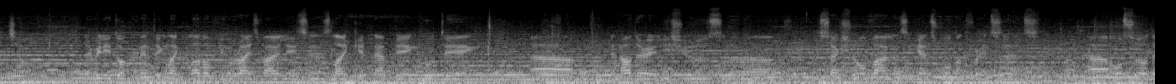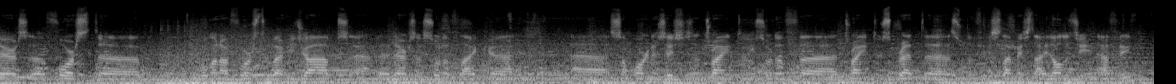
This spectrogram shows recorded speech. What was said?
and so on. They're really documenting like a lot of human rights violations like kidnapping, looting, um, and other issues, uh, sexual violence against women, for instance. Uh, also, there's forced uh, women are forced to wear hijabs, and uh, there's a sort of like uh, some organizations are trying to sort of trying to spread sort of Islamist ideology in Afrin.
